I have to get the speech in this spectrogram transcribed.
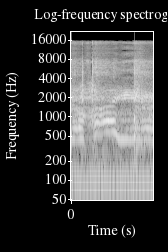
myself higher.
